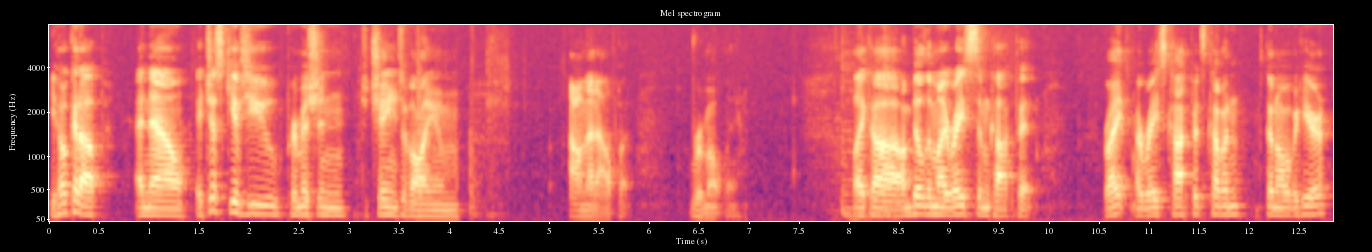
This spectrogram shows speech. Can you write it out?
you hook it up, and now it just gives you permission to change the volume on that output remotely. Like uh, I'm building my race sim cockpit, right? My race cockpit's coming. It's going over here.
